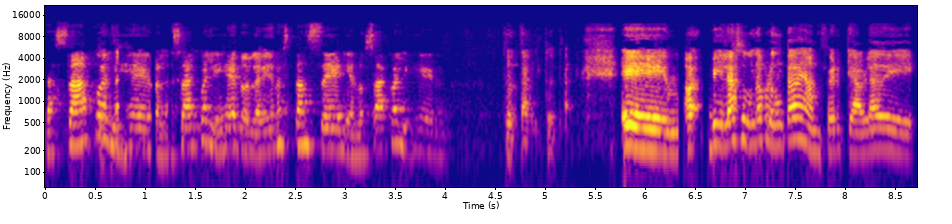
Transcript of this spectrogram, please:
la saco a ligero, la saco a ligero, la vida no es tan seria, lo saco a ligero. Total, total. Eh, ah, vi la segunda pregunta de Anfer que habla de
